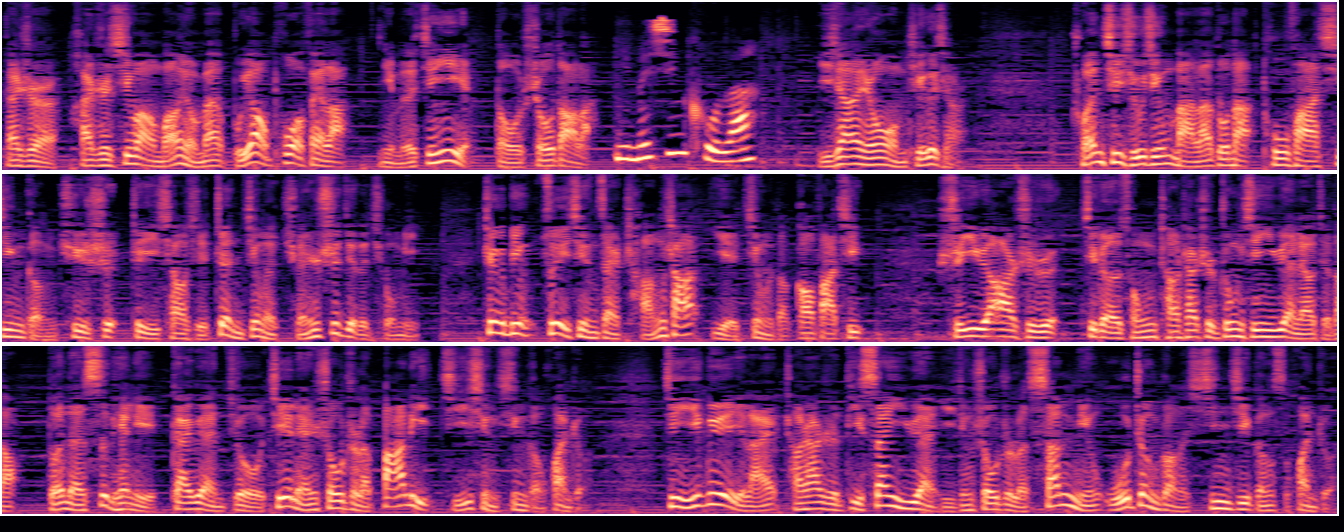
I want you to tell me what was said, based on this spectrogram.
但是还是希望网友们不要破费了，你们的心意都收到了，你们辛苦了。以下内容我们提个醒：传奇球星马拉多纳突发心梗去世，这一消息震惊了全世界的球迷。这个病最近在长沙也进入到高发期。十一月二十日，记者从长沙市中心医院了解到，短短四天里，该院就接连收治了八例急性心梗患者。近一个月以来，长沙市第三医院已经收治了三名无症状的心肌梗死患者。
